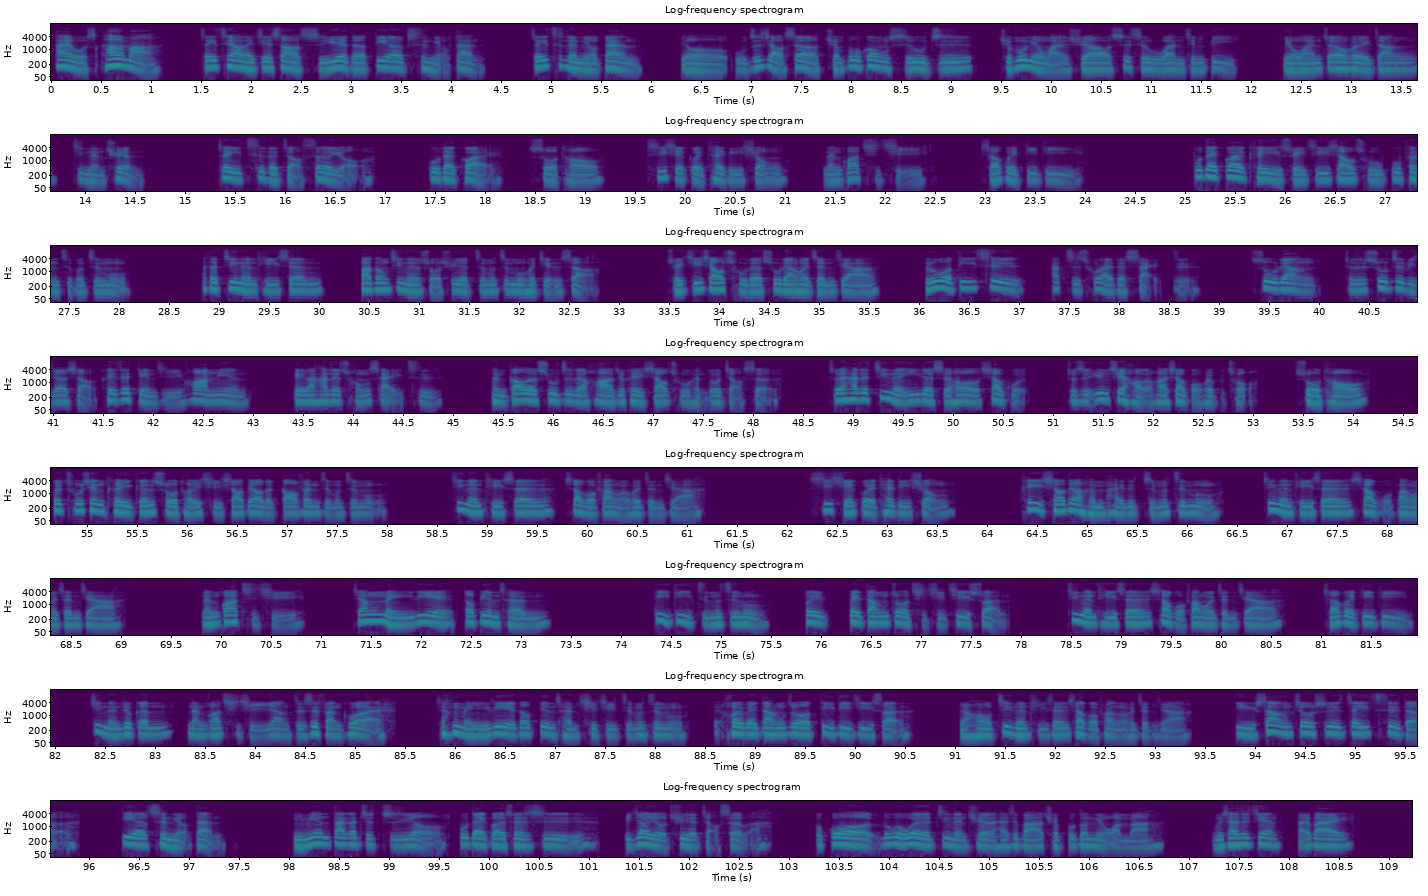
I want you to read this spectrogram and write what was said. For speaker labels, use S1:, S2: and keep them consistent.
S1: 嗨，我是卡拉玛。这一次要来介绍十月的第二次扭蛋。这一次的扭蛋有五只角色，全部共十五只，全部扭完需要四十五万金币。扭完最后会有一张技能券。这一次的角色有布袋怪、锁头、吸血鬼泰迪熊、南瓜琪琪、小鬼弟弟。布袋怪可以随机消除部分子木之木。它的技能提升，发动技能所需的字幕字幕会减少，随机消除的数量会增加。如果第一次它掷出来的骰子数量就是数字比较小，可以再点击画面，可以让它再重骰一次。很高的数字的话，就可以消除很多角色。所以它在技能一的时候，效果就是运气好的话，效果会不错。锁头会出现可以跟锁头一起消掉的高分字幕字幕。技能提升，效果范围会增加。吸血鬼泰迪熊可以消掉横排的字幕字幕，技能提升，效果范围增加。南瓜琪琪将每一列都变成弟弟字幕字幕，会被当做琪琪计算。技能提升，效果范围增加。小鬼弟弟技能就跟南瓜琪琪一样，只是反过来，将每一列都变成琪琪字幕字幕。会被当做弟弟计算，然后技能提升效果范围会增加。以上就是这一次的第二次扭蛋，里面大概就只有布袋怪算是比较有趣的角色吧。不过如果为了技能券，还是把它全部都扭完吧。我们下次见，拜拜。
